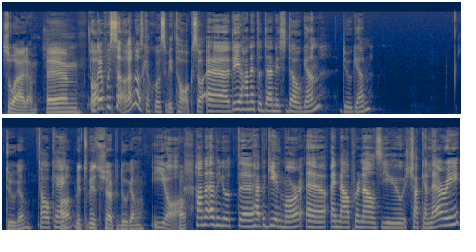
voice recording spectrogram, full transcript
Så är det. Ehm, Och ja, regissören då kanske ska vi ta också. Eh, det är, han heter Dennis Dogan. Dugan. Dugan. Ja, Okej. Ja, vi, vi kör på Dugan. Ja. Ja. Han har även gjort eh, Happy Gilmore, eh, I Now Pronounce You, Chuck and Larry,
